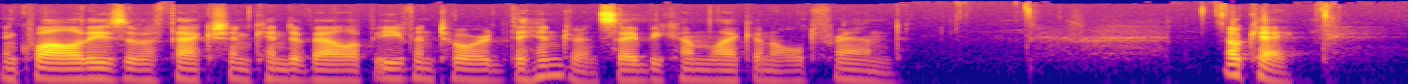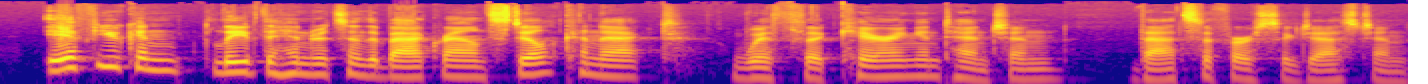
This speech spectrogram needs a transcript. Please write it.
and qualities of affection can develop even toward the hindrance. They become like an old friend. Okay, if you can leave the hindrance in the background, still connect with the caring intention, that's the first suggestion.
